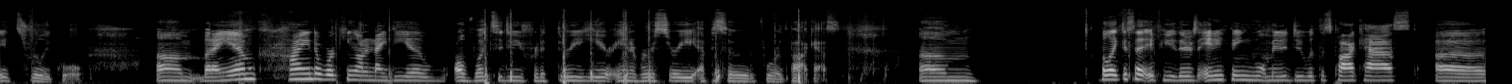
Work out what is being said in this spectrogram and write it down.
it's really cool. Um, but I am kind of working on an idea of what to do for the three year anniversary episode for the podcast. Um, but like I said, if you there's anything you want me to do with this podcast, uh,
